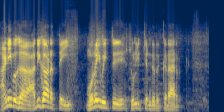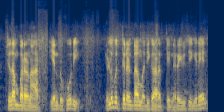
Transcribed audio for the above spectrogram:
அணிவக அதிகாரத்தை முறை வைத்து சொல்லி சென்றிருக்கிறார் சிதம்பரனார் என்று கூறி எழுபத்தி ரெண்டாம் அதிகாரத்தை நிறைவு செய்கிறேன்.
